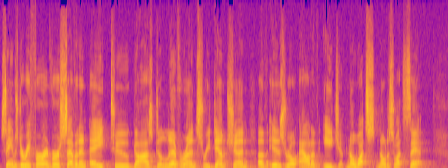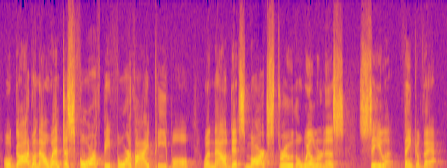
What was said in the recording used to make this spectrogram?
seems to refer in verse 7 and 8 to God's deliverance, redemption of Israel out of Egypt. Notice what's said. O God, when thou wentest forth before thy people, when thou didst march through the wilderness, Selah. Think of that.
